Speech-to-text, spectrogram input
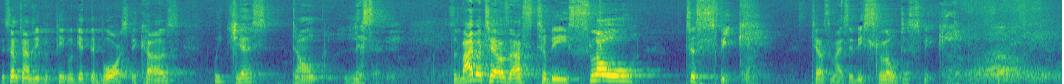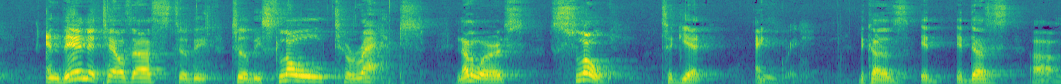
and sometimes even people get divorced because we just don't listen. So the Bible tells us to be slow to speak. Tell somebody, say, be slow to speak. And then it tells us to be to be slow to wrath. In other words, slow to get angry, because it it does um,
